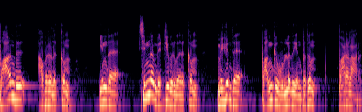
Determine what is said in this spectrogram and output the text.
பாண்டு அவர்களுக்கும் இந்த சின்னம் வெற்றி பெறுவதற்கும் மிகுந்த பங்கு உள்ளது என்பதும் வரலாறு.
